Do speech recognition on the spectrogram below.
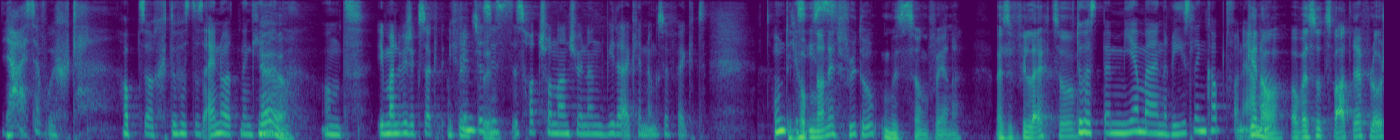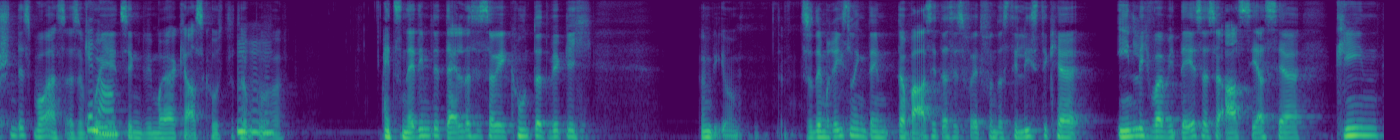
Ja, ist ja wurscht. Hauptsache, du hast das einordnen können. Ja, ja. Und ich meine, wie schon gesagt, ich finde, das hat schon einen schönen Wiedererkennungseffekt. Und Ich es habe noch nicht viel getrunken, muss ich sagen, für einer. Also vielleicht so. Du hast bei mir mal einen Riesling gehabt von Erna. Genau, aber so zwei, drei Flaschen, das war's. Also wo Genau. ich jetzt irgendwie mal ein Glas gekostet habe. Aber jetzt nicht im Detail, dass ich sage, ich konnte halt wirklich zu dem Riesling, den, da weiß ich, dass es halt von der Stilistik her ähnlich war wie das, also auch sehr, sehr clean,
